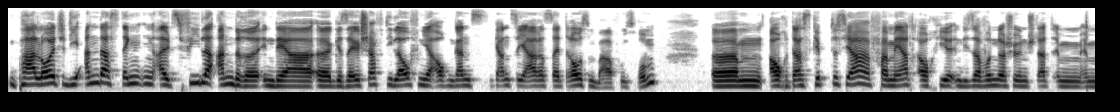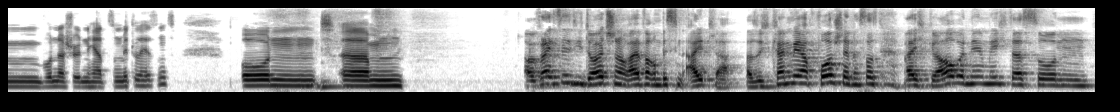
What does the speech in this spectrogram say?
Ein paar Leute, die anders denken als viele andere in der äh, Gesellschaft, die laufen ja auch eine ganz, ganze Jahreszeit draußen barfuß rum. Ähm, auch das gibt es ja vermehrt auch hier in dieser wunderschönen Stadt im, im wunderschönen Herzen Mittelhessens. Und ähm, aber vielleicht sind die Deutschen auch einfach ein bisschen eitler. Also ich kann mir auch vorstellen, dass das, weil ich glaube nämlich, dass so ein,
